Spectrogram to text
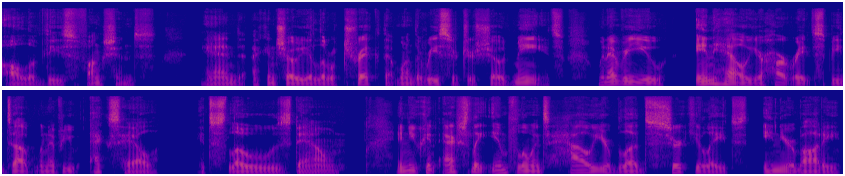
all of these functions. And I can show you a little trick that one of the researchers showed me. It's whenever you inhale, your heart rate speeds up. Whenever you exhale, it slows down. And you can actually influence how your blood circulates in your body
